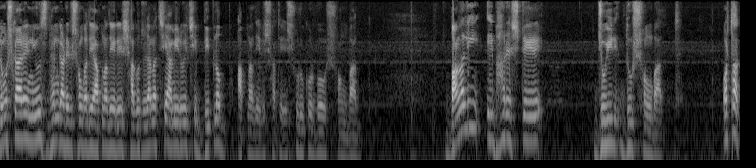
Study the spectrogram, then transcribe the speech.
নমস্কার, নিউজ ভ্যানগার্ডের সংবাদে আপনাদের স্বাগত জানাচ্ছি। আমি রয়েছি বিপ্লব, আপনাদের সাথে শুরু করব সংবাদ। বাঙালি এভারেস্টে জয়ীর দুঃসংবাদ। অর্থাৎ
